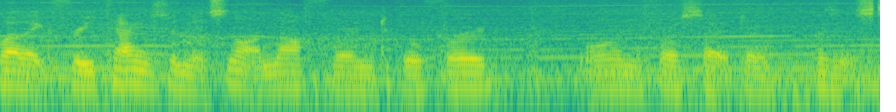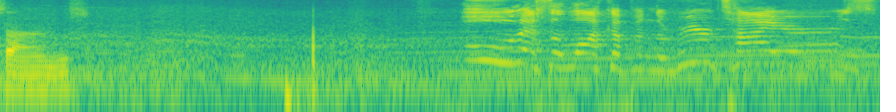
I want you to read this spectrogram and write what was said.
by like three tenths and it's not enough for him to go through on the first sector as it stands. Oh, that's the lockup in the rear tires!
